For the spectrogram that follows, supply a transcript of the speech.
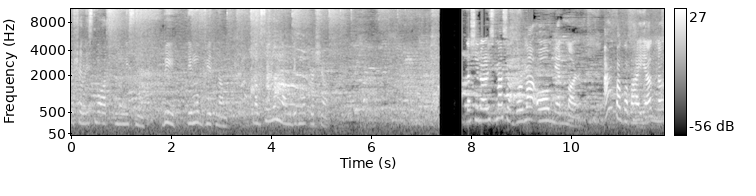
sosyalismo at komunismo. B. Timog Vietnam, nagsulong ng demokrasya. Nasyonalismo sa Burma o Myanmar. Ang pagpapahayag ng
